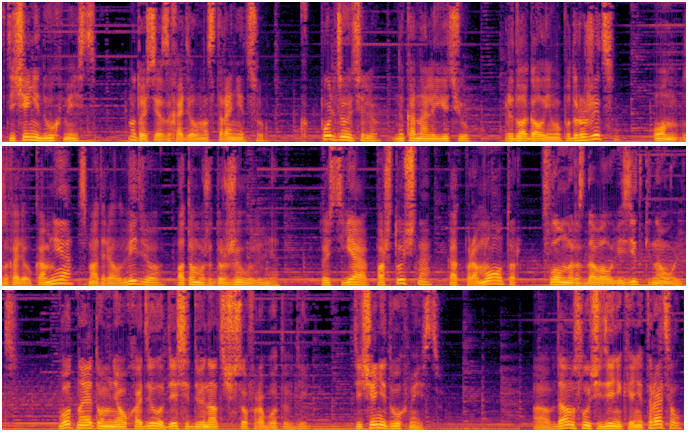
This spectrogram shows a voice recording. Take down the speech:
в течение двух месяцев. Ну, то есть я заходил на страницу к пользователю на канале YouTube, предлагал ему подружиться, он заходил ко мне, смотрел видео, потом уже дружил или нет. То есть я поштучно, как промоутер, словно раздавал визитки на улице. Вот на это у меня уходило 10-12 часов работы в день. В течение двух месяцев. А в данном случае денег я не тратил,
